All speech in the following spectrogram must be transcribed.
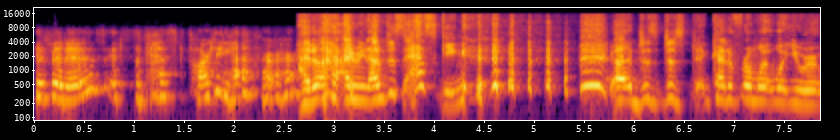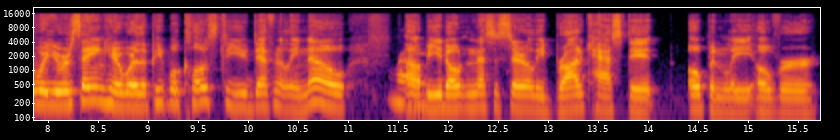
If it is, it's the best party ever. I don't. I mean, I'm just asking. uh, just just kind of from what, what you were what you were saying here, where the people close to you definitely know, Right. uh, but you don't necessarily broadcast it openly over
